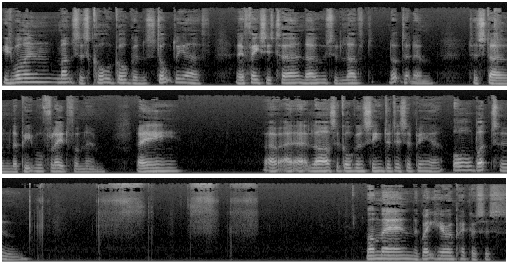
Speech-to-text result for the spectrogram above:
These woman monsters called Gorgons stalked the earth, and their faces turned those who loved looked at them to stone. The people fled from them. They uh, at last the Gorgons seemed to disappear, all but two. One man, the great hero Pegasus,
